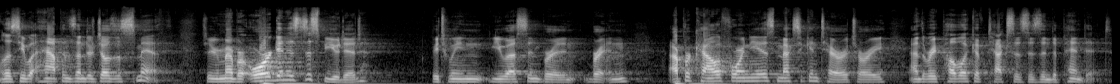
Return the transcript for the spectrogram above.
Let's see what happens under Joseph Smith. So, you remember, Oregon is disputed between U.S. and Britain. Upper California is Mexican territory, and the Republic of Texas is independent.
